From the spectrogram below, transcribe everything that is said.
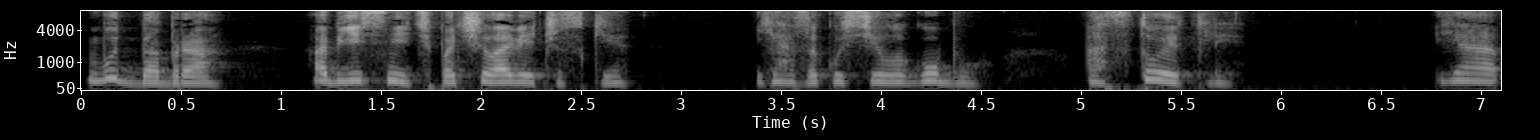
Будь добра, объяснить по-человечески. Я закусила губу. А стоит ли? Я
